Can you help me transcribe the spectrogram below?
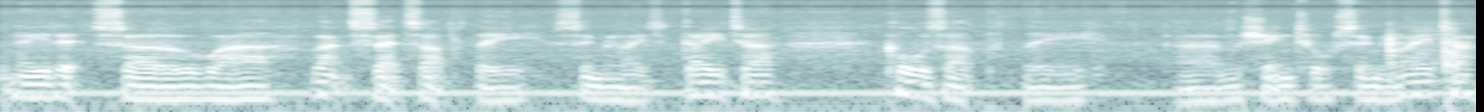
needed. So uh, that sets up the simulated data calls up the uh, machine tool simulator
